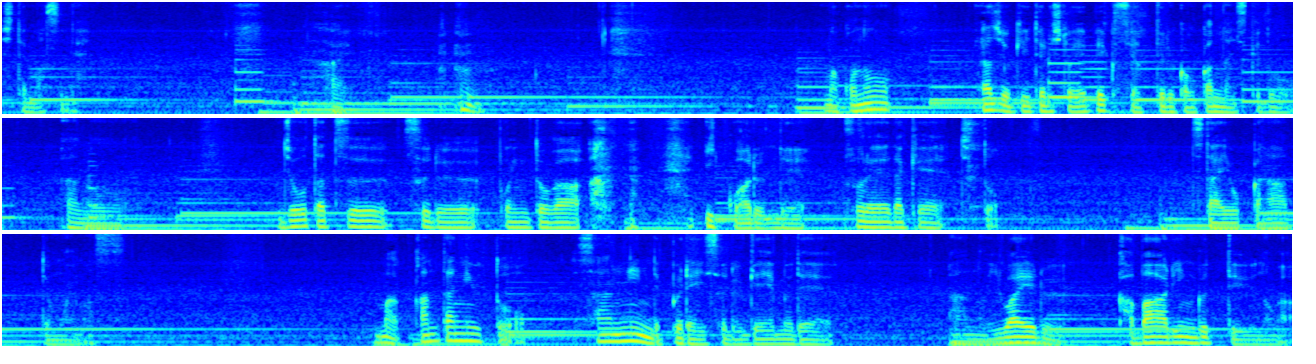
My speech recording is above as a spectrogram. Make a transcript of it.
してますね。はい。まあこのラジオ聴いてる人は APEX やってるか分かんないですけどあの上達するポイントが 1個あるんでそれだけちょっと伝えようかなって思います。まあ簡単に言うと3人でプレイするゲームであのいわゆるカバーリングっていうのが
